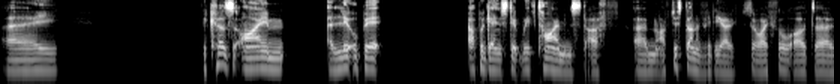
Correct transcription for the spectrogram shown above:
Uh, because I'm a little bit up against it with time and stuff, um, I've just done a video, so I thought I'd uh,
